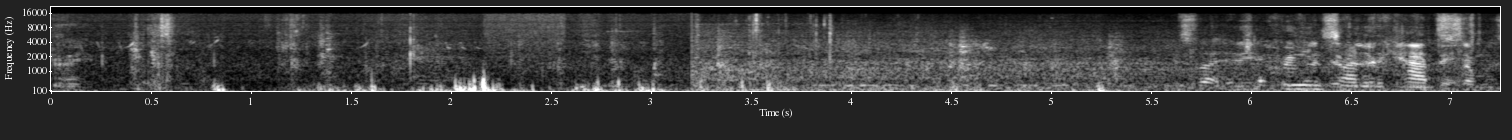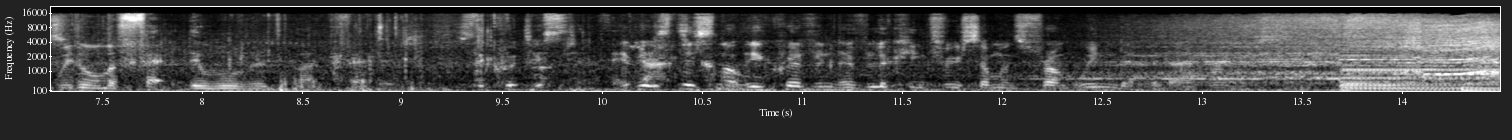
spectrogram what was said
Great. It's like the equivalent inside of the cabin with all the fe- the, all the like feathers. It's, the, it's, it's, it's not the equivalent of looking through someone's front window at their house.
